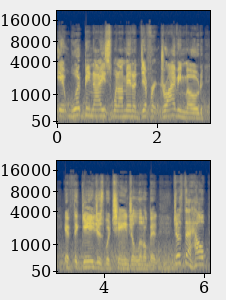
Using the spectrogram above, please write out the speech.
it would be nice when I'm in a different driving mode if the gauges would change a little bit, just to help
